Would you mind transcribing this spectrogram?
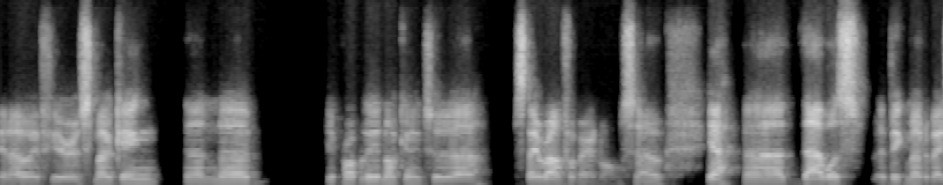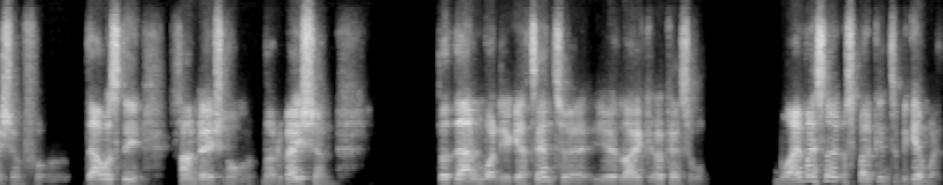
you know, if you're smoking, then uh, you're probably not going to uh, stay around for very long. So, yeah, uh, that was a big motivation for. That was the foundational motivation. But then when you get into it, you're like, okay, so why am I so smoking to begin with?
